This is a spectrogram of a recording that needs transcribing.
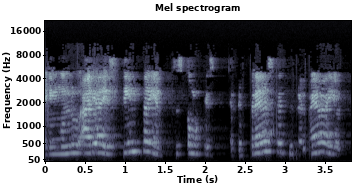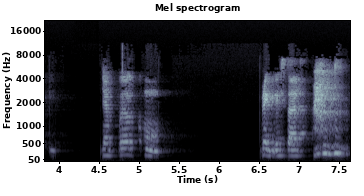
en un área distinta y entonces como que se refresca, se renueva y ya puedo como regresar.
